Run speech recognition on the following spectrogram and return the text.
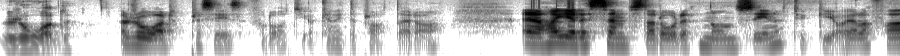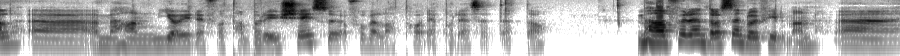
Råd. Råd, precis. Förlåt, jag kan inte prata idag. Eh, Han ger det sämsta rådet någonsin, tycker jag i alla fall. Eh, Men han gör ju det för att han bryr sig, så jag får väl ta det på det sättet då. Men han förändras ändå i filmen. eh,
